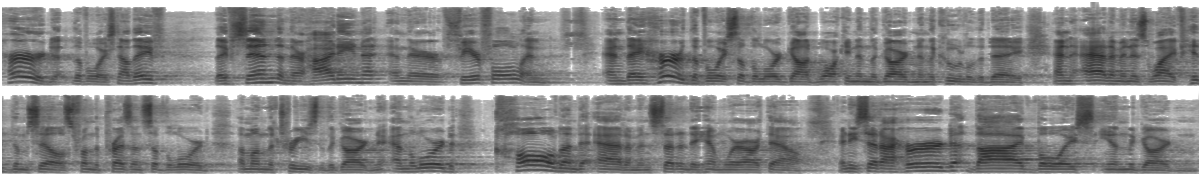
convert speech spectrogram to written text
heard the voice. Now they've, they've sinned and they're hiding and they're fearful and, and they heard the voice of the Lord God walking in the garden in the cool of the day. And Adam and his wife hid themselves from the presence of the Lord among the trees of the garden. And the Lord called unto Adam and said unto him, Where art thou? And he said, I heard thy voice in the garden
